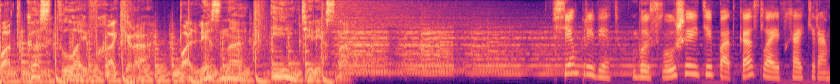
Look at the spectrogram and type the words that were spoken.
Подкаст лайфхакера. Полезно и интересно. Всем привет! Вы слушаете подкаст лайфхакера.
